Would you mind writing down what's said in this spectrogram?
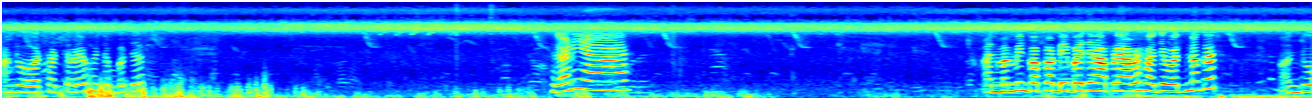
આમ જો વરસાદ ચડ્યો હોય જબરજસ્ત. રણિયા. અને મમ્મી ને પપ્પા બે બજા આપણે આવે આજે વડનગર. અને જો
